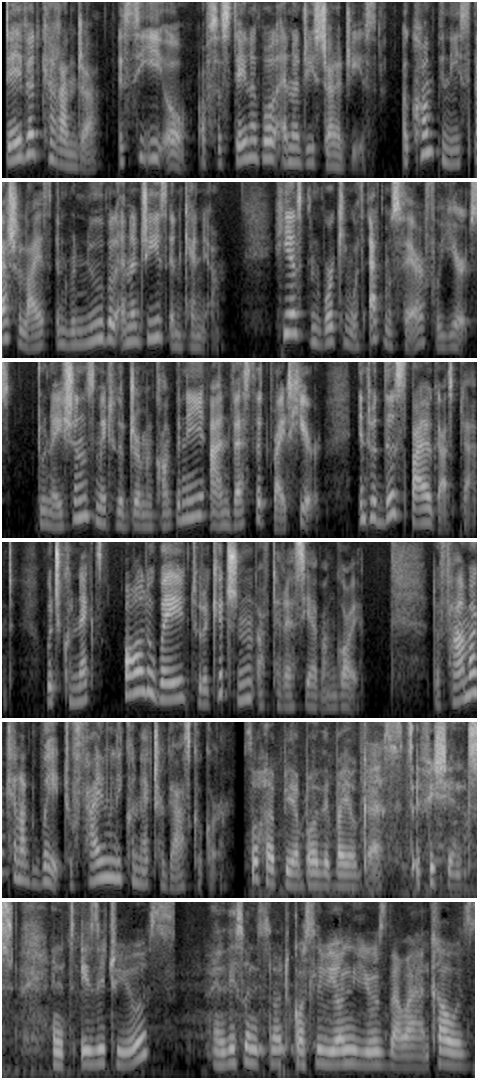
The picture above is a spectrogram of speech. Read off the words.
David Karanja is CEO of Sustainable Energy Strategies, a company specialized in renewable energies in Kenya. He has been working with atmosfair for years. Donations made to the German company are invested right here, into this biogas plant, which connects all the way to the kitchen of Teresia Wangoi. The farmer cannot wait to finally connect her gas cooker. So happy about the biogas. It's efficient and it's easy to use. And this one is not costly. We only use our cows.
